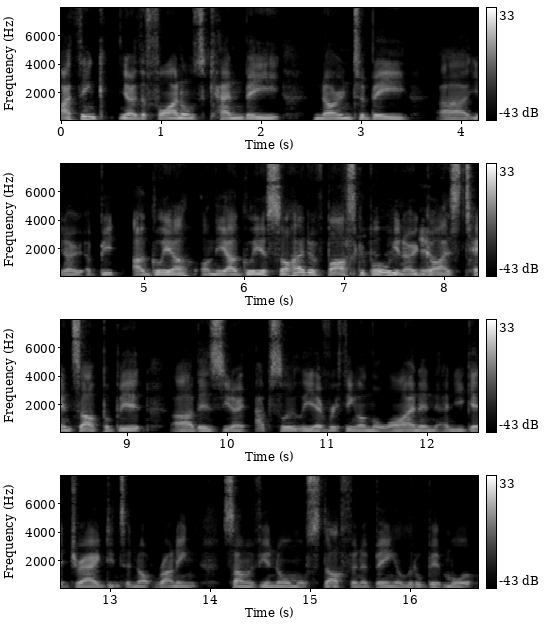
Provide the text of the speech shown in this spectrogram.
I think you know the finals can be known to be uh, you know, a bit uglier on the uglier side of basketball. You know, yeah. guys tense up a bit. Uh, there's, you know, absolutely everything on the line and, and you get dragged into not running some of your normal stuff and it being a little bit more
